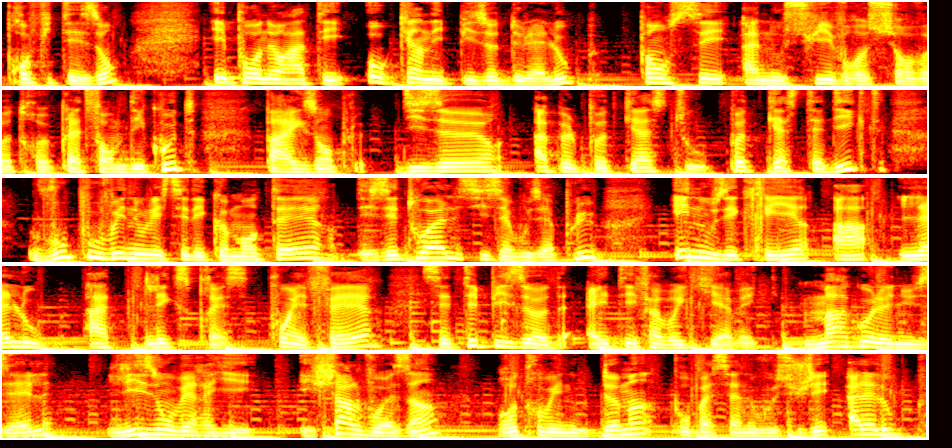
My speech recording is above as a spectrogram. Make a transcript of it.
profitez-en. Et pour ne rater aucun épisode de La Loupe, pensez à nous suivre sur votre plateforme d'écoute, par exemple Deezer, Apple Podcast ou Podcast Addict. Vous pouvez nous laisser des commentaires, des étoiles si ça vous a plu, et nous écrire à l'express.fr. Cet épisode a été fabriqué avec Margot Lanuzel, Lison Verrier et Charles Voisin. Retrouvez-nous demain pour passer un nouveau sujet à la loupe.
